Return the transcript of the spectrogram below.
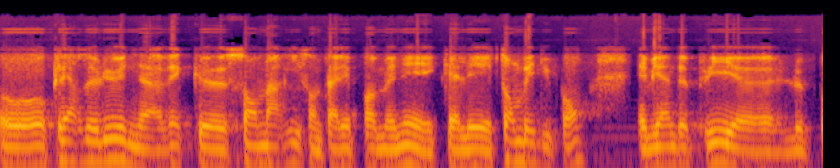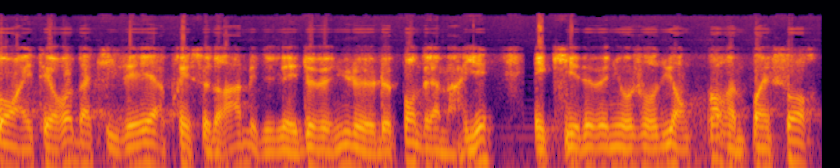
au clair de lune avec euh, son mari sont allés promener et qu'elle est tombée du pont, eh bien depuis, euh, le pont a été rebaptisé après ce drame et est devenu le, le pont de la mariée et qui est devenu aujourd'hui encore un point fort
